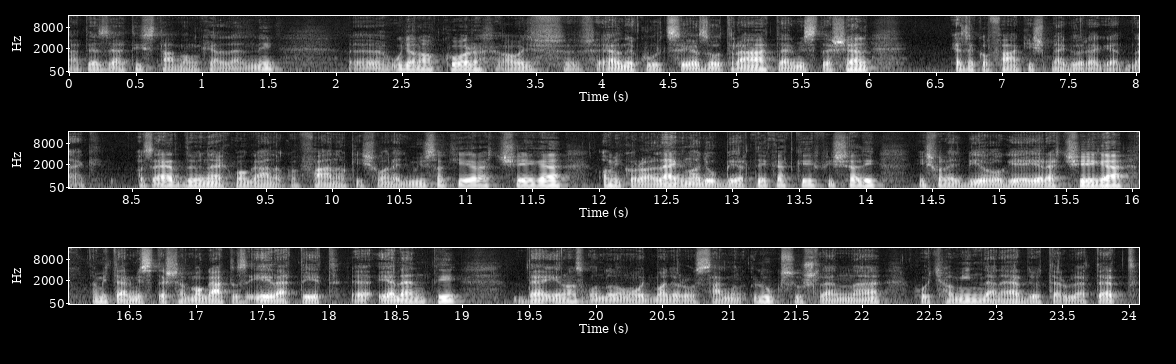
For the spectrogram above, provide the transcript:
tehát ezzel tisztában kell lenni. Ugyanakkor, ahogy elnök úr célzott rá, természetesen ezek a fák is megöregednek. Az erdőnek, magának a fának is van egy műszaki érettsége, amikor a legnagyobb értéket képviseli, és van egy biológiai érettsége, ami természetesen magát az életét jelenti, de én azt gondolom, hogy Magyarországon luxus lenne, hogyha minden erdőterületet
